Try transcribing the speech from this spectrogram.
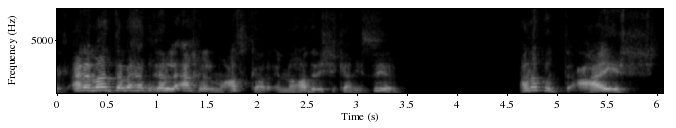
like, like أنا ما انتبهت غير لآخر المعسكر إنه هذا الإشي كان يصير. أنا كنت عايش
